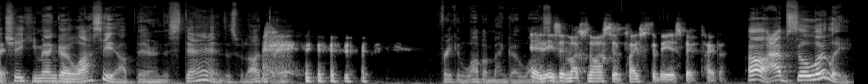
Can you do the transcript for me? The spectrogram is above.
a cheeky mango lassi up there in the stands. That's what I'd do. Freaking love a mango lassi. It's a much nicer place to be a spectator. oh, absolutely.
